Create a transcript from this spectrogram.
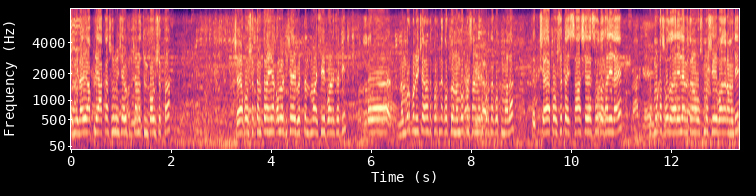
तुम्ही लाईव्ह आपल्या आकाश सुरून युट्यूब चॅनल तुम्ही पाहू शकता. शेळ्या पाहू शकता मित्रांनो ह्या क्वालिटी शेळ्या भेटतात तुम्हाला शेळी पाहण्यासाठी. तर नंबर पण विचारण्याचा प्रयत्न करतो नंबर पण सांगण्याचा प्रयत्न करतो तुम्हाला. तर शेळ्या पाहू शकता सहा शेळ्या सौदा झालेला आहे. खूप मोठा सौदा झालेला आहे मित्रांनो उस्मा शेळी बाजारामध्ये.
